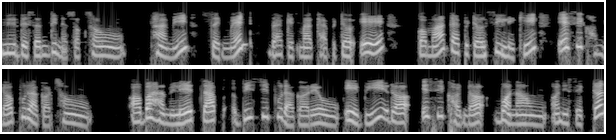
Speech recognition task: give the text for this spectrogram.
निर्देशन दिन सक्छौं। हामी सेगमेंट ब्राकेटमा capital A comma capital C लेखी एसी खण्ड पूरा गर्छौं। अब हामीले चाप बीसी पूरा गर्यौं एबी र एसी खण्ड बनाऊ अनि सेक्टर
